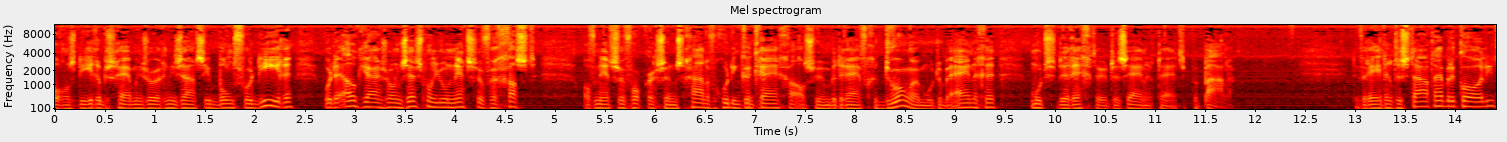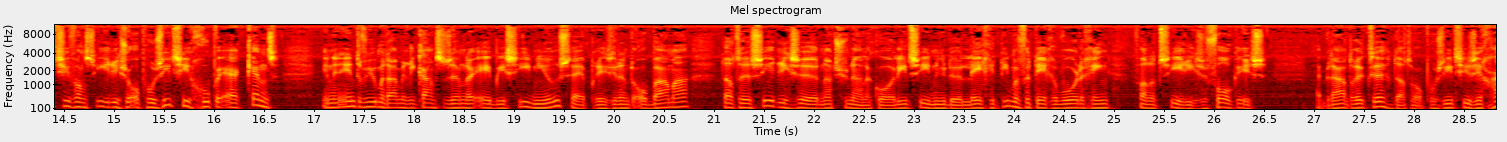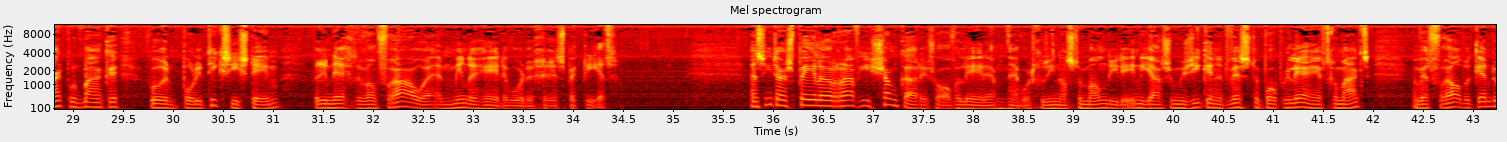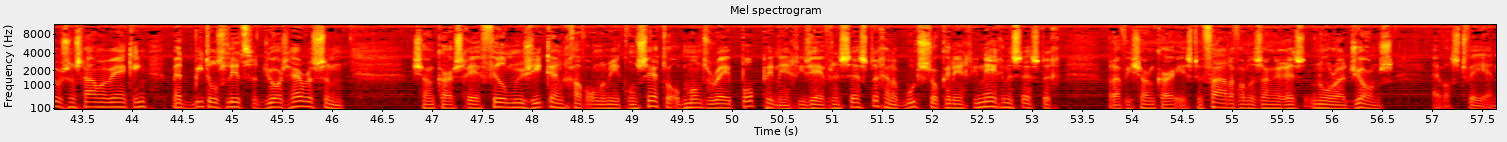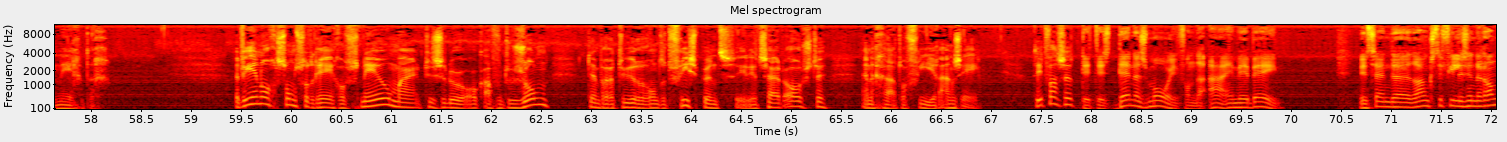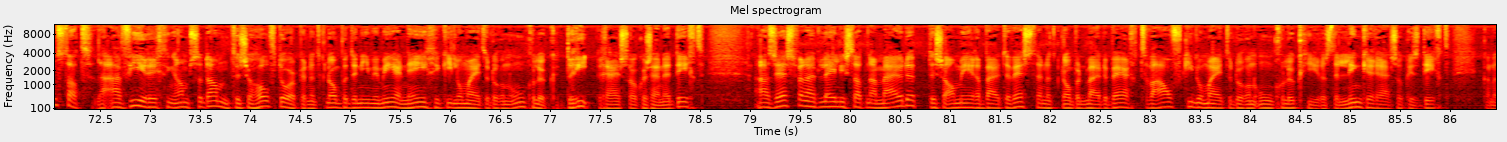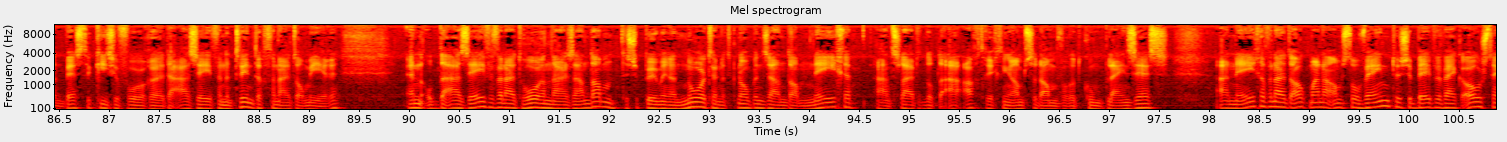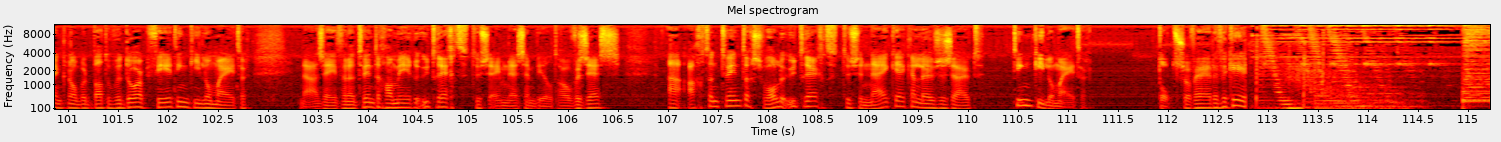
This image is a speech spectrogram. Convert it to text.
Volgens dierenbeschermingsorganisatie Bond voor Dieren worden elk jaar zo'n 6 miljoen netsen vergast. Of netsenfokkers een schadevergoeding kunnen krijgen als ze hun bedrijf gedwongen moeten beëindigen, moet de rechter te zijner tijd bepalen. De Verenigde Staten hebben de coalitie van Syrische oppositiegroepen erkend. In een interview met de Amerikaanse zender ABC News zei president Obama dat de Syrische Nationale Coalitie nu de legitieme vertegenwoordiging van het Syrische volk is. Hij benadrukte dat de oppositie zich hard moet maken voor een politiek systeem... waarin de rechten van vrouwen en minderheden worden gerespecteerd. En sitar-speler Ravi Shankar is overleden. Hij wordt gezien als de man die de Indiase muziek in het Westen populair heeft gemaakt... en werd vooral bekend door zijn samenwerking met Beatles-lid George Harrison. Shankar schreef veel muziek en gaf onder meer concerten op Monterey Pop in 1967 en op Woodstock in 1969. Ravi Shankar is de vader van de zangeres Nora Jones... Hij was 92. Het weer nog, soms wat regen of sneeuw, maar tussendoor ook af en toe zon. Temperaturen rond het vriespunt in het zuidoosten en een graad of 4 aan zee. Dit was het. Dit is Dennis Mooi van de ANWB. Dit zijn de langste files in de Randstad. De A4 richting Amsterdam tussen Hoofddorp en het knooppunt de Nieuwe Meer 9 kilometer door een ongeluk. Drie rijstroken zijn er dicht. A6 vanuit Lelystad naar Muiden tussen Almere Buitenwest en het knooppunt Muidenberg 12 kilometer door een ongeluk. Hier is de linkerrijstrook is dicht. Kan het beste kiezen voor eh, de A27 vanuit Almere. En op de A7 vanuit Horen naar Zaandam tussen Purmerend Noord en het knooppunt Zaandam 9. Aansluitend op de A8 richting Amsterdam voor het Koenplein 6. A9 vanuit Alkmaar naar Amstelveen tussen Beverwijk Oost en knooppunt Badhoevedorp 14 kilometer. De A27 Almere Utrecht tussen Eemnes en Beeldhoven 6. A28 Zwolle Utrecht tussen Nijkerk en Leuzen-Zuid 10 kilometer. Tot zover de verkeer.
